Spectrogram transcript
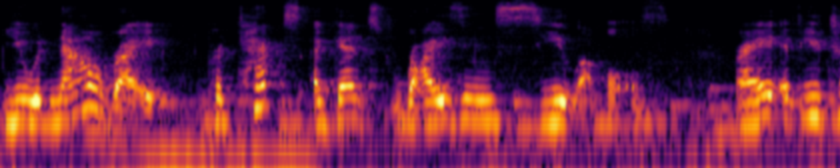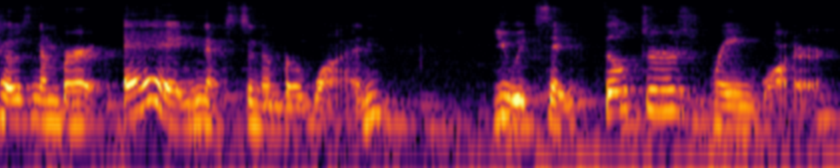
you would now write protects against rising sea levels, right? If you chose number A next to number one, you would say filters rainwater.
